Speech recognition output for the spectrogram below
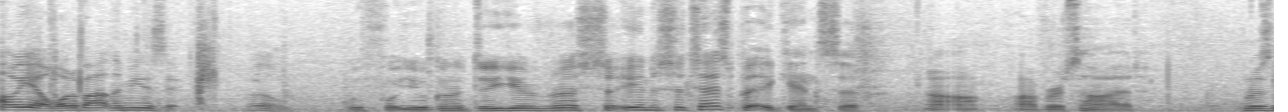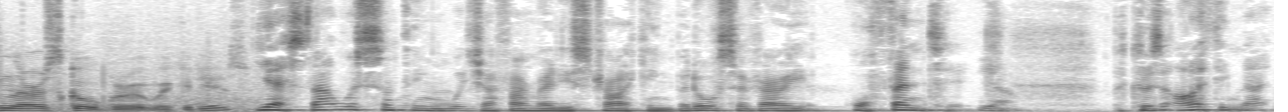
Oh, yeah, what about the music? Well, we thought you were going to do your uh, City and the test bit again, sir. Uh-uh, I've retired. Isn't there a school group we could use? Yes, that was something which I found really striking, but also very authentic. Yeah. Because I think that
